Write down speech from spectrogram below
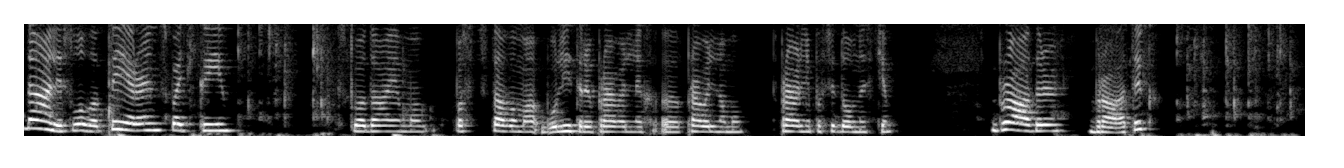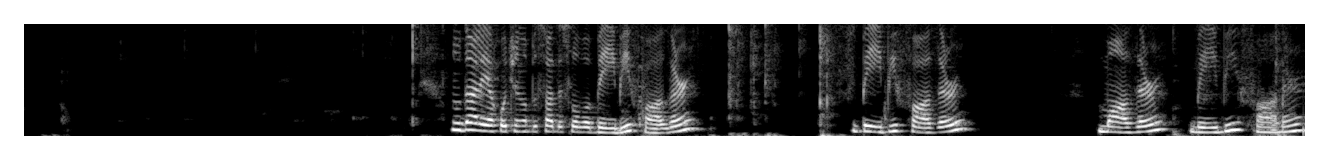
Далі слово parents, батьки. Складаємо, поставимо літери в, правильних, е, в, правильному, в правильній послідовності. Brother, братик. Ну, далі я хочу написати слово baby, father. Baby, father. Mother, baby, father.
